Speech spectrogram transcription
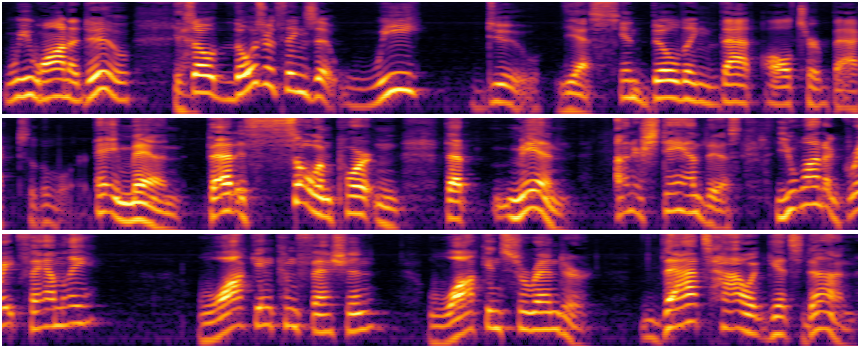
we want to do. Yeah. So those are things that we do. Yes. In building that altar back to the Lord. Amen. That is so important that men understand this. You want a great family? Walk in confession, walk in surrender. That's how it gets done.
